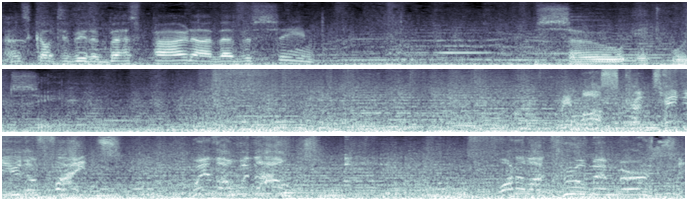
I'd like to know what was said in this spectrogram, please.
That's got to be the best pirate I've ever seen. So it would seem. We must continue the fight, with or without one of our crew members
